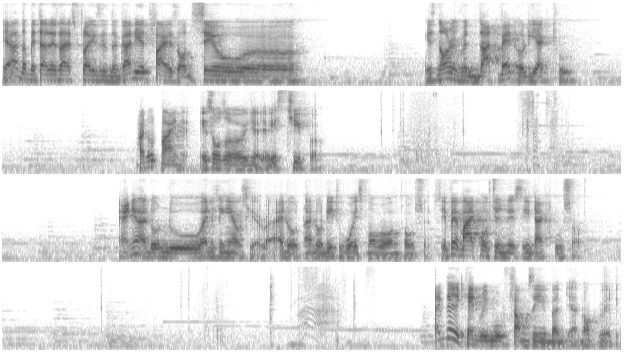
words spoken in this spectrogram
Yeah, the Metallicize plays in the Guardian fight is on sale. Uh, it's not even that bad early act 2. I don't mind it. It's also yeah, it's cheaper. And yeah, I don't do anything else here, right? I don't I don't need to waste more on potions. If I buy potions, it's in that 2 shop. I think can remove some Z, but yeah, not really.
